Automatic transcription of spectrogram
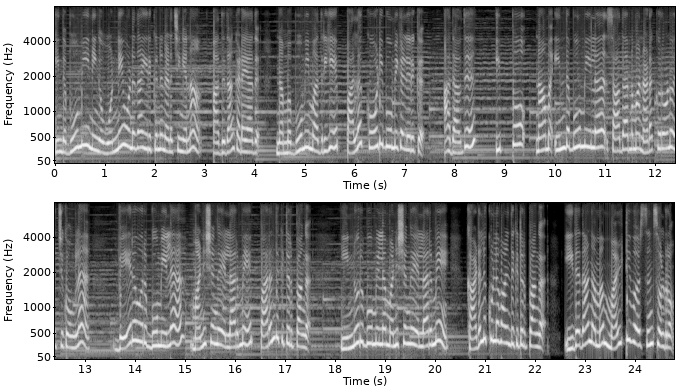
இந்த பூமி நீங்க ஒன்னே ஒண்ணுதான் இருக்குன்னு நினைச்சீங்கன்னா அதுதான் கிடையாது. நம்ம பூமி மாதிரியே பல கோடி பூமிகள் இருக்கு. அதாவது இப்போ நாம இந்த பூமியில சாதாரணமா நடக்கிறோம்னு வச்சுக்கோங்களேன் வேற ஒரு பூமியில மனுஷங்க எல்லாருமே பறந்துகிட்டு இருப்பாங்க. இன்னொரு பூமியில மனுஷங்க எல்லாருமே கடலுக்குள்ள வாழ்ந்துகிட்டு இருப்பாங்க. இதை தான் நம்ம மல்டிவர்ஸ்ன்னு சொல்றோம்.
